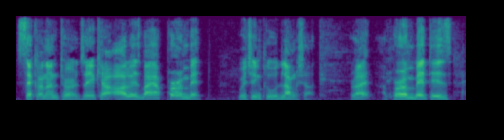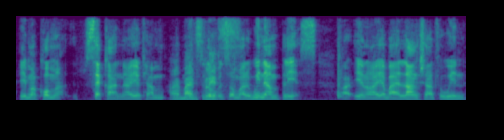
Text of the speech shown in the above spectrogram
second and third. So you can always buy a perm bet, which include long shot, right? A perm bet is he might come second, or you can or mix it up with somebody, win and place. Or, you know, you buy a long shot for win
